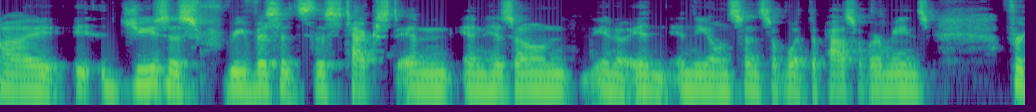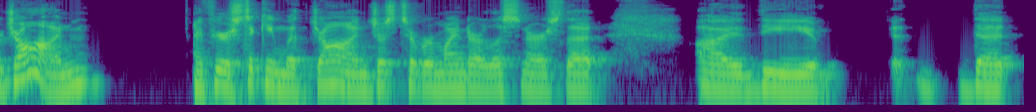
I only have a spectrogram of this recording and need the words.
uh, Jesus revisits this text in in his own, you know, in in the own sense of what the Passover means. For John, if you're sticking with John, just to remind our listeners that uh, the that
